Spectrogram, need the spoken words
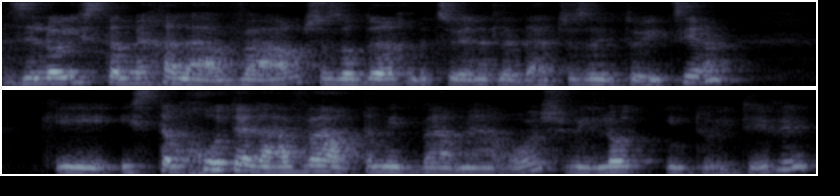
זה לא יסתמך על העבר, שזו דרך מצוינת לדעת שזו אינטואיציה, כי הסתמכות על העבר תמיד באה מהראש והיא לא אינטואיטיבית,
